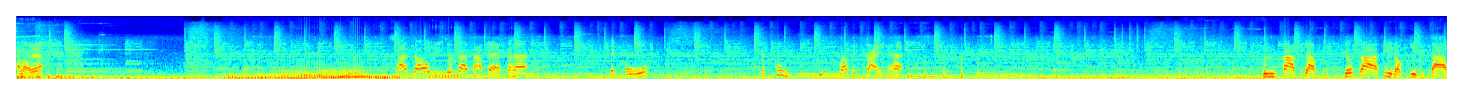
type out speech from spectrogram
อร่อยฮะร้านเขามีเชื้อราสามแบบนะฮะ เป็นหมู เป็นกุ้งว่าเป็นไก่นะฮะคือภาพจำเกี๊ยวซ่าที่เรากินตาม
